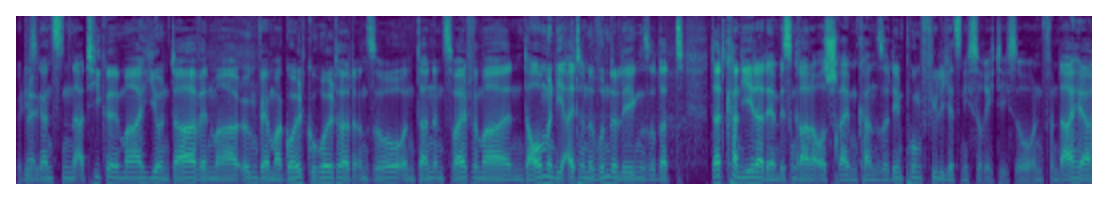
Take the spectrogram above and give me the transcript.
Weil diese ganzen Artikel mal hier und da, wenn mal irgendwer mal Gold geholt hat und so und dann im Zweifel mal einen Daumen in die alternde Wunde legen, so das kann jeder, der ein bisschen gerade ausschreiben kann. So den Punkt fühle ich jetzt nicht so richtig so. Und von daher,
